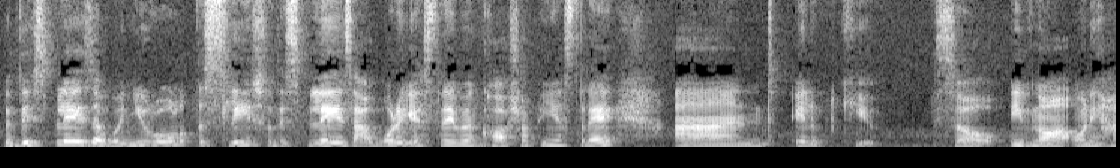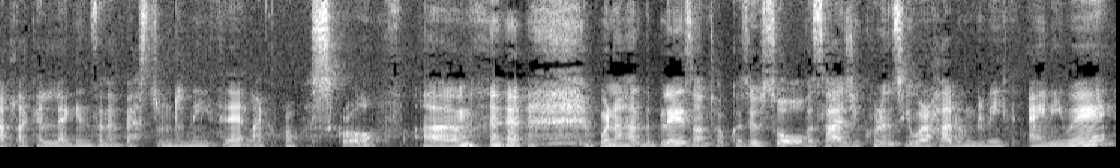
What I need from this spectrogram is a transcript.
But this blazer, when you roll up the sleeves for this blazer, I wore it yesterday, went car shopping yesterday, and it looked cute. So even though I only had like a leggings and a vest underneath it, like a proper scruff, um, when I had the blazer on top, because it was so oversized, you couldn't see what I had underneath anyway.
